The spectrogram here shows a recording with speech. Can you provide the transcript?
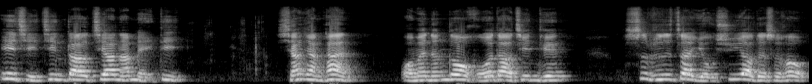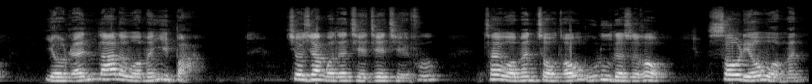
一起进到迦南美地。想想看，我们能够活到今天。是不是在有需要的时候，有人拉了我们一把？就像我的姐姐、姐夫，在我们走投无路的时候，收留我们，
